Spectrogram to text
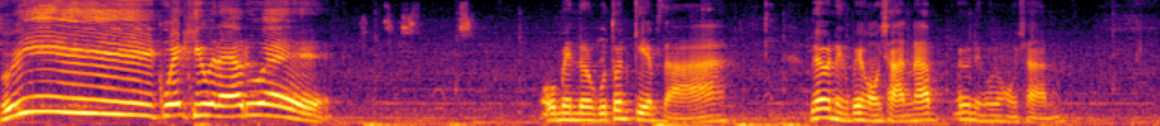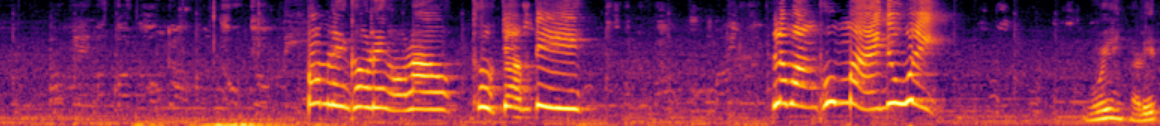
เฮ้ยกูเอ็กคิวไปแล้วด้วย โอเมนโดนกูต้นเกมสาเวลหนึ่งเป็นของฉันนะครับเวลหนึ่งเป็นของฉันป้อมเลนของเลนของเรา ถูกโจมตี ระวังพุ่มหมายด้วย อุ้ยอลิส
